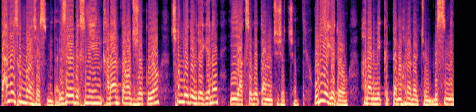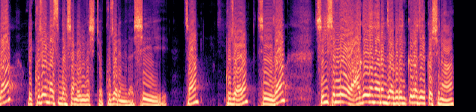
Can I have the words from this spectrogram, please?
땅을 선물하셨습니다. 이스라엘 백성에게는 가나안 땅을 주셨고요. 청교도들에게는 이 약속의 땅을 주셨죠. 우리에게도 하나님이 그 땅을 허락할 줄 믿습니다. 우리 구절 말씀 다시 한번 읽으시죠. 구절입니다 시작. 9절 시작. 진실로 악을 행하는 자들은 끊어질 것이나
